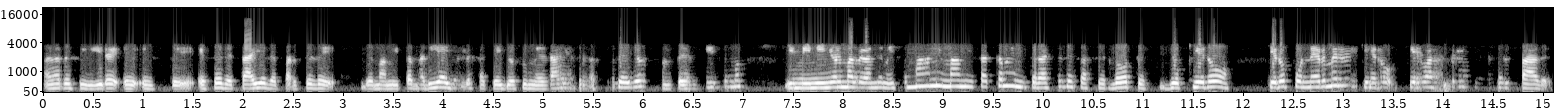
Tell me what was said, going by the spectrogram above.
van a recibir eh, eh, este ese detalle de parte de, de mamita María, yo les saqué yo su medalla, se las puse ellos, contentísimos, y mi niño el más grande me dice, mami, mami, sácame mi traje de sacerdote, yo quiero, quiero ponérmelo y quiero, quiero hacer lo que hace el padre.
